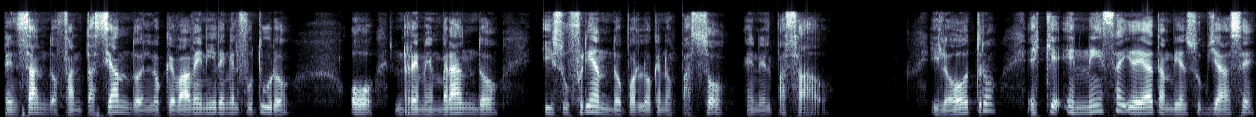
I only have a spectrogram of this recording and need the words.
pensando, fantaseando en lo que va a venir en el futuro o remembrando y sufriendo por lo que nos pasó en el pasado. Y lo otro es que en esa idea también subyace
